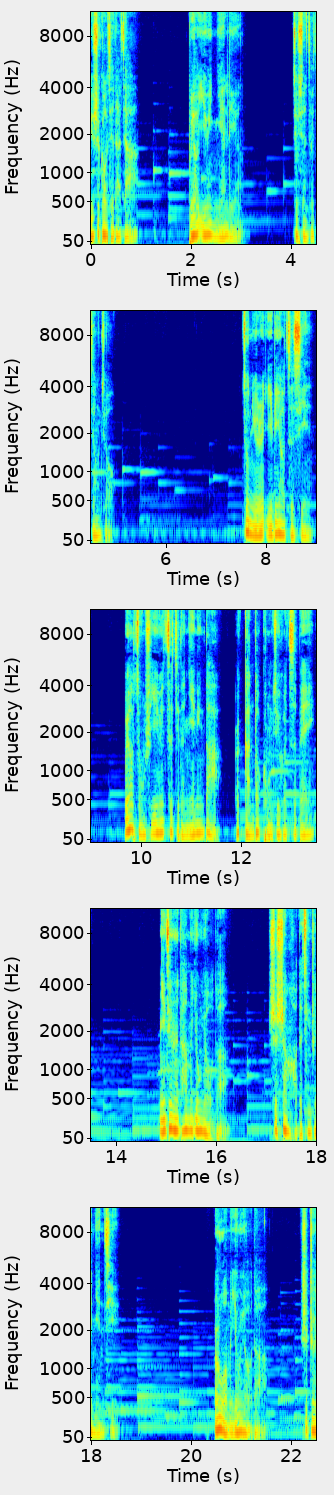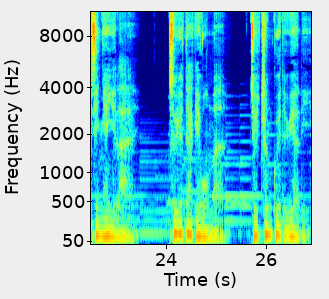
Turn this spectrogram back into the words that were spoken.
于是告诫大家，不要因为年龄就选择将就。做女人一定要自信，不要总是因为自己的年龄大而感到恐惧和自卑。年轻人他们拥有的，是上好的青春年纪。而我们拥有的，是这些年以来，岁月带给我们最珍贵的阅历。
